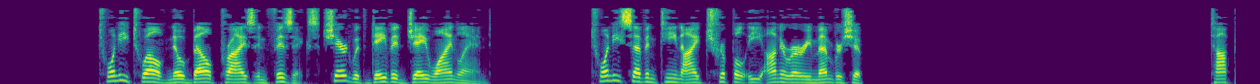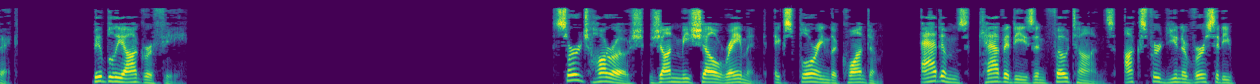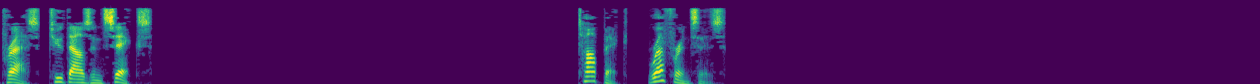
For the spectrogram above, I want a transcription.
2012 Nobel Prize in Physics shared with David J. Wineland 2017 IEEE honorary membership. Bibliography. Serge Haroche, Jean-Michel Raymond, Exploring the Quantum. Atoms, Cavities and Photons, Oxford University Press, 2006. References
